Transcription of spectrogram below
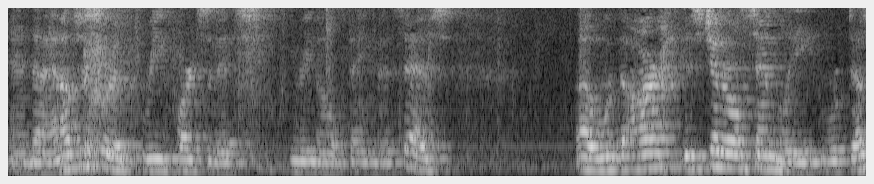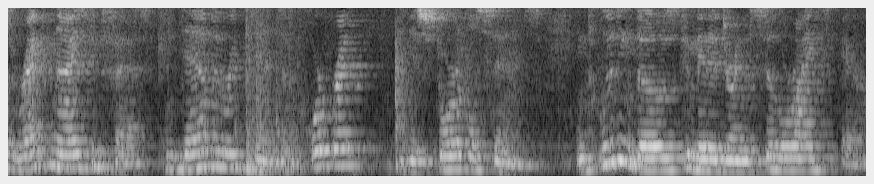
And, uh, and I'll just sort of read parts of it. You can read the whole thing, but it says, uh, our, this General Assembly does recognize, confess, condemn, and repent of corporate and historical sins, including those committed during the Civil Rights era,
